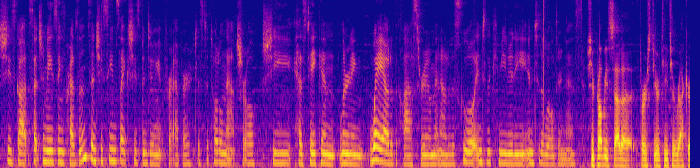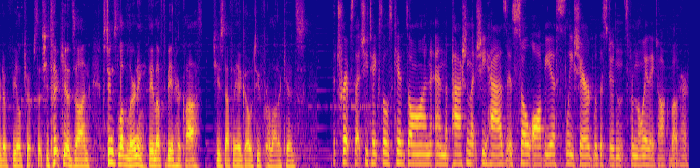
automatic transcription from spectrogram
She's got such amazing presence and she seems like she's been doing it forever, just a total natural. She has taken learning way out of the classroom and out of the school into the community, into the wilderness. She probably set a first year teacher record of field trips that she took kids on. Students love learning, they love to be in her class. She's definitely a go-to for a lot of kids. The trips that she takes those kids on and the passion that she has is so obviously shared with the students from the way they talk about her.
